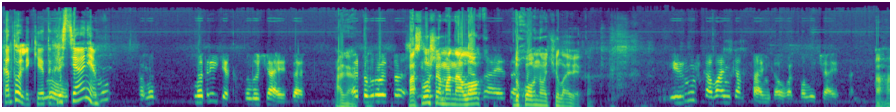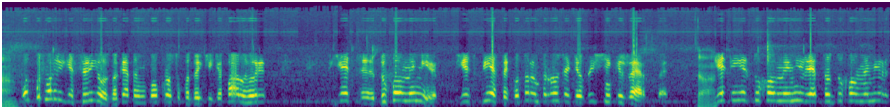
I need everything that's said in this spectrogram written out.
Католики это Ну, христиане? ну, Вот смотрите, как получается. Понятно. Это вроде Послушаем монолог какая-то, духовного человека. Игрушка Ванька-Встанька у вас получается. Ага. Вот посмотрите, серьезно к этому вопросу подойдите. Павел говорит, есть э, духовный мир, есть бесы, которым приносят язычники жертвы. Так. Если есть духовный мир, этот духовный мир,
